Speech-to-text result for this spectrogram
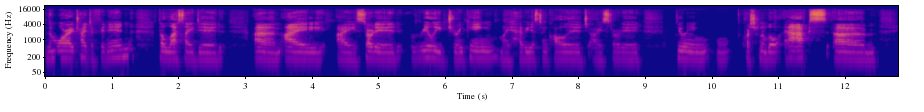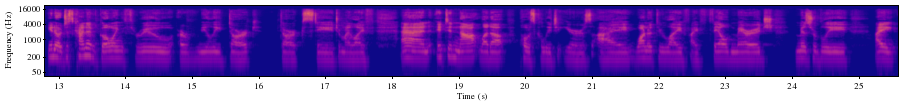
the more I tried to fit in, the less I did. Um, I I started really drinking my heaviest in college. I started doing questionable acts. Um, you know, just kind of going through a really dark, dark stage in my life, and it did not let up post collegiate years. I wandered through life. I failed marriage miserably. I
